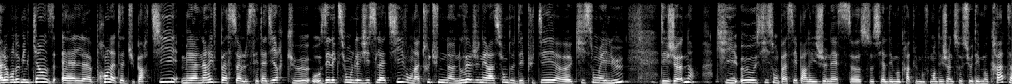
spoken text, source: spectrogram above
Alors en 2015, elle prend la tête du parti, mais elle n'arrive pas seule. C'est-à-dire que aux élections législatives, on a toute une nouvelle génération de députés euh, qui sont élus, des jeunes, qui eux aussi sont passés par les jeunesses euh, social-démocrates, le mouvement des jeunes sociaux-démocrates.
